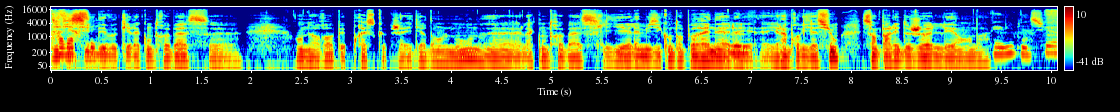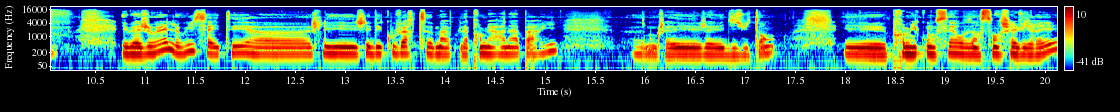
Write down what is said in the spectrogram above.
Alors difficile d'évoquer la contrebasse euh, en Europe et presque, j'allais dire, dans le monde, euh, la contrebasse liée à la musique contemporaine et à l'improvisation, sans parler de Joël Léandre. oui, bien sûr. Et eh ben Joël, oui, ça a été, euh, je l'ai découverte la première année à Paris, euh, donc j'avais 18 ans, et premier concert aux Instants Chavirés,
